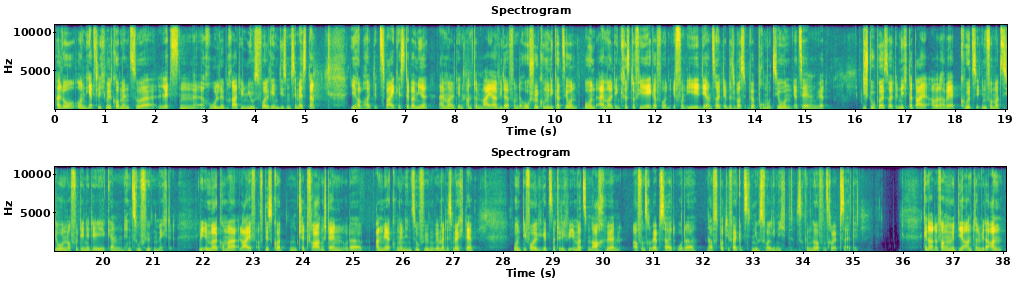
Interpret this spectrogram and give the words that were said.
Hallo und herzlich willkommen zur letzten Rolib Radio News Folge in diesem Semester. Ich habe heute zwei Gäste bei mir. Einmal den Anton Mayer wieder von der Hochschulkommunikation und einmal den Christoph Jäger von F&E, der uns heute ein bisschen was über Promotion erzählen wird. Die Stupa ist heute nicht dabei, aber da habe ich eine kurze Information noch, von denen ich gerne hinzufügen möchte. Wie immer kann man live auf Discord im Chat Fragen stellen oder Anmerkungen hinzufügen, wenn man das möchte. Und die Folge gibt es natürlich wie immer zum Nachhören auf unserer Website oder na, auf Spotify gibt es die Newsfolge nicht. Es kommt nur auf unserer Webseite. Genau, dann fangen wir mit dir, Anton, wieder an.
